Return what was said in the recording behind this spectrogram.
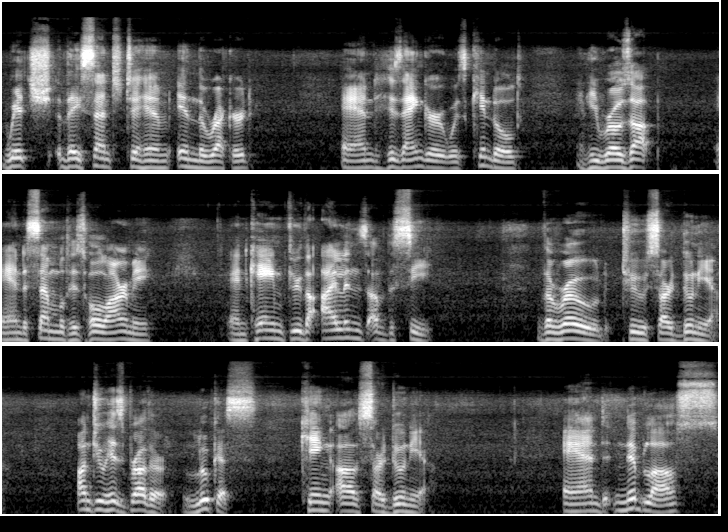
which they sent to him in the record, and his anger was kindled, and he rose up and assembled his whole army, and came through the islands of the sea, the road to Sardunia, unto his brother Lucus, king of Sardunia. And Niblos,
